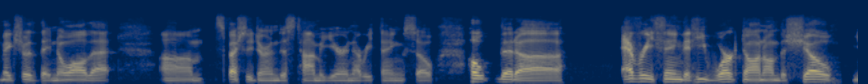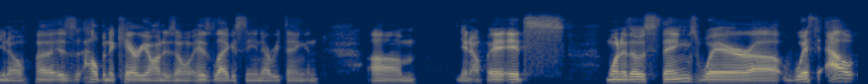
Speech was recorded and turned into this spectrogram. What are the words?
make sure that they know all that um especially during this time of year and everything. So hope that uh everything that he worked on on the show you know uh, is helping to carry on his own his legacy and everything and um you know it, it's one of those things where uh, without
